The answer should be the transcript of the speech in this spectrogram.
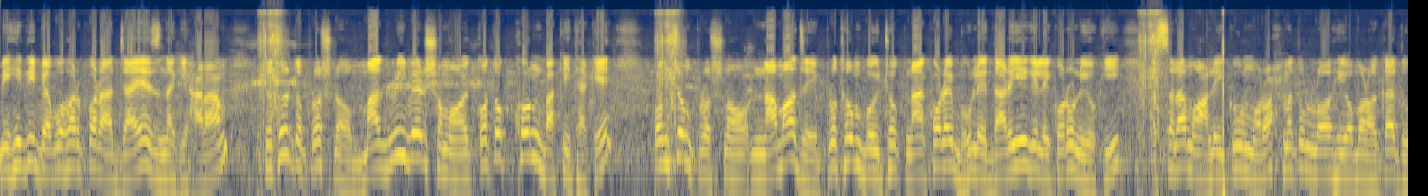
মেহেদি ব্যবহার করা জায়েজ নাকি হারাম? চতুর্থ প্রশ্ন, মাগরিবের সময় কতক্ষণ বাকি থাকে? পঞ্চম প্রশ্ন, নামাজে প্রথম বৈঠক না করে ভুলে দাঁড়িয়ে গেলে করণীয় কি? আসসালামু আলাইকুম রহমতুল্লাহি ওবরাকাতু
